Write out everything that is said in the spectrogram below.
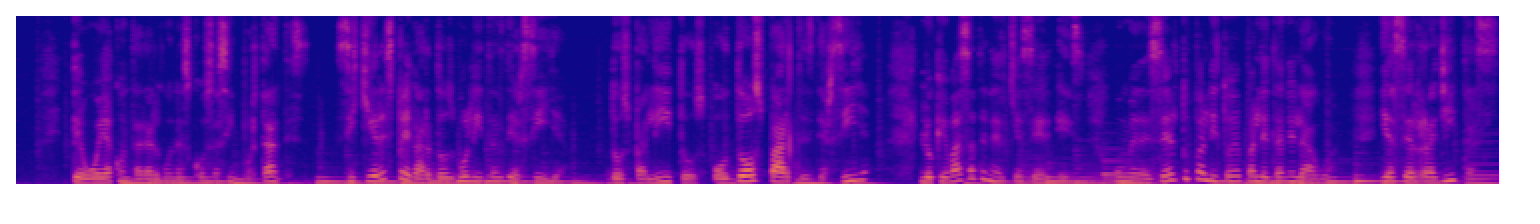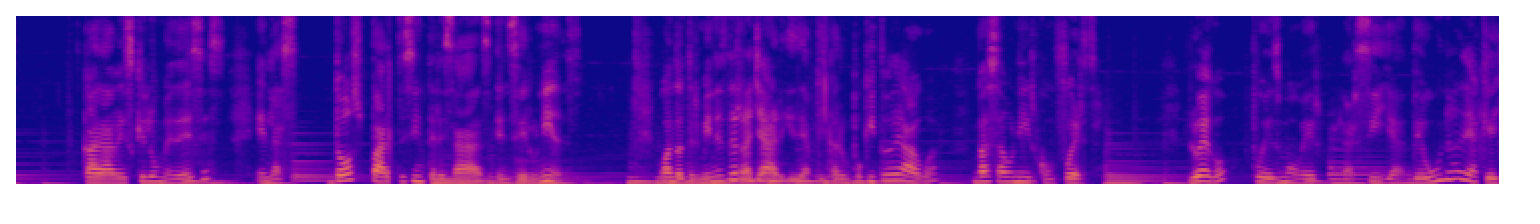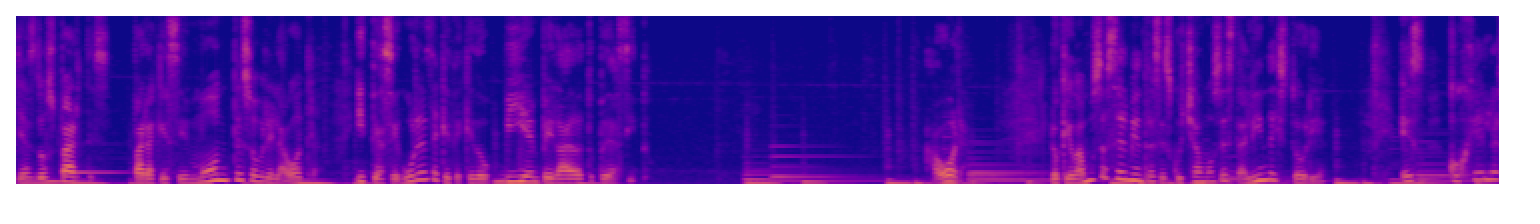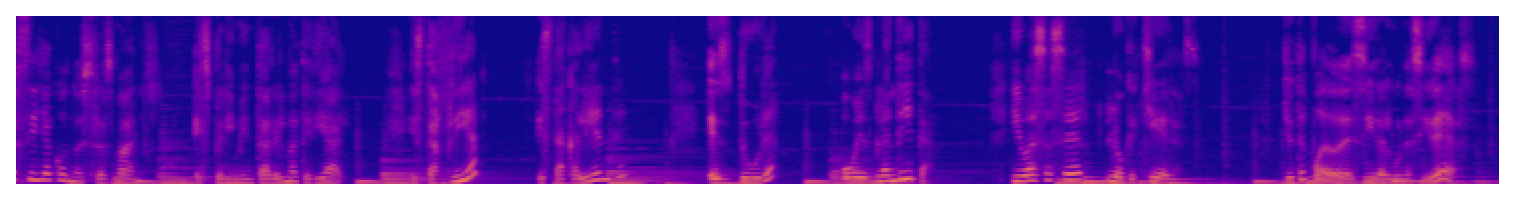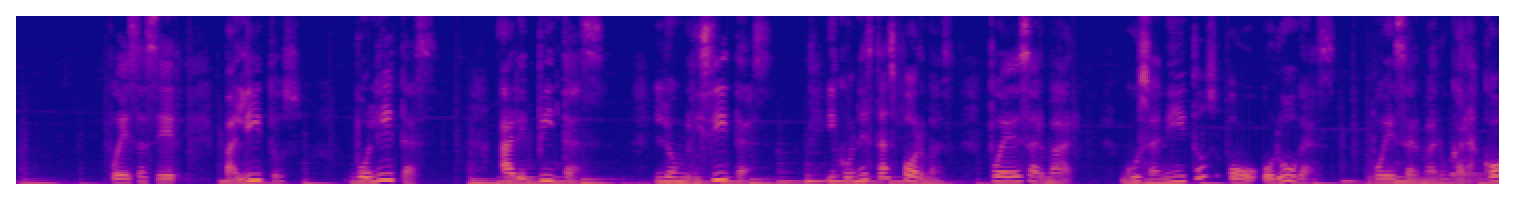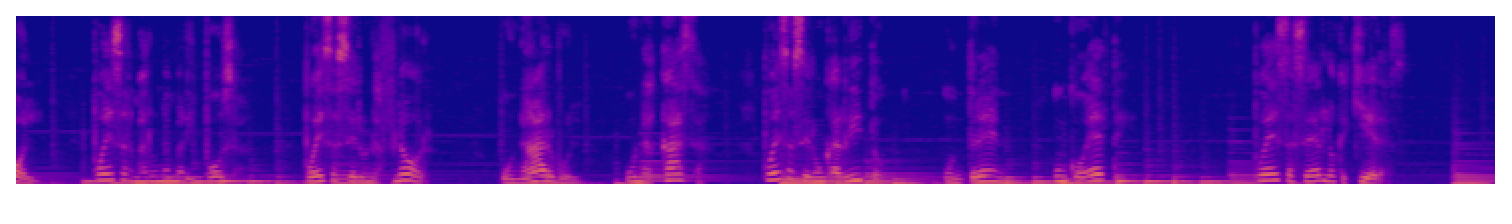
te voy a contar algunas cosas importantes. Si quieres pegar dos bolitas de arcilla, dos palitos o dos partes de arcilla, lo que vas a tener que hacer es humedecer tu palito de paleta en el agua y hacer rayitas cada vez que lo humedeces en las dos partes interesadas en ser unidas. Cuando termines de rayar y de aplicar un poquito de agua, vas a unir con fuerza. Luego puedes mover la arcilla de una de aquellas dos partes para que se monte sobre la otra y te asegures de que te quedó bien pegado a tu pedacito. Ahora, lo que vamos a hacer mientras escuchamos esta linda historia es coger la arcilla con nuestras manos, experimentar el material. ¿Está fría? ¿Está caliente? ¿Es dura o es blandita? Y vas a hacer lo que quieras. Yo te puedo decir algunas ideas. Puedes hacer palitos, bolitas, arepitas, lombricitas. Y con estas formas puedes armar gusanitos o orugas, puedes armar un caracol, puedes armar una mariposa, puedes hacer una flor, un árbol, una casa, puedes hacer un carrito, un tren, un cohete, puedes hacer lo que quieras.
